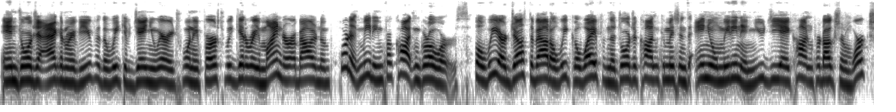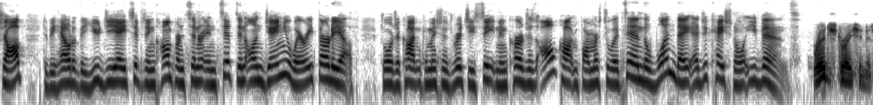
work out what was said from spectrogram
In Georgia Ag in Review for the week of January 21st, we get a reminder about an important meeting for cotton growers. Well, we are just about a week away from the Georgia Cotton Commission's annual meeting and UGA Cotton Production Workshop to be held at the UGA Tifton Conference Center in Tifton on January 30th. Georgia Cotton Commission's Richey Seaton encourages all cotton farmers to attend the one day educational event. Registration is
